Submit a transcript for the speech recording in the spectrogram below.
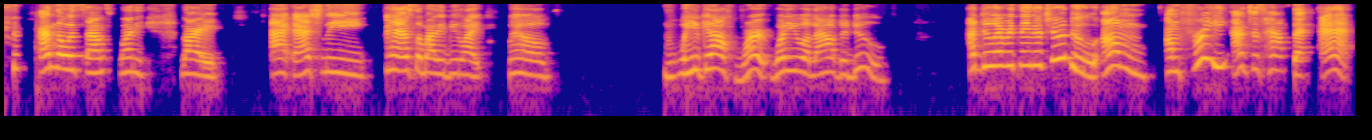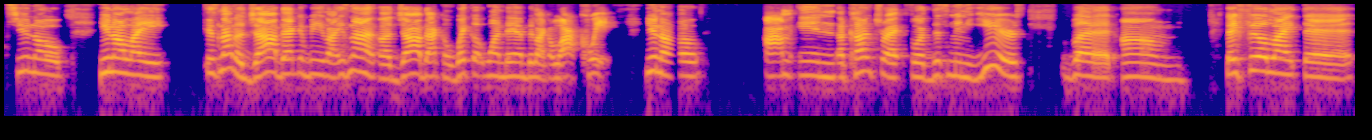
I know it sounds funny. Like, I actually have somebody be like, well, when you get off work, what are you allowed to do? I do everything that you do. I'm I'm free. I just have to act, you know, you know, like it's not a job that can be like it's not a job that I can wake up one day and be like, oh, I quit. You know, I'm in a contract for this many years, but um they feel like that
